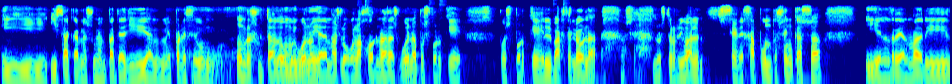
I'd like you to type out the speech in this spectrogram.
y, sacarles un empate allí a mí me parece un, un resultado muy bueno y además luego la jornada es buena pues porque, pues porque el Barcelona, o sea, nuestro rival, se deja puntos en casa y el Real Madrid,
